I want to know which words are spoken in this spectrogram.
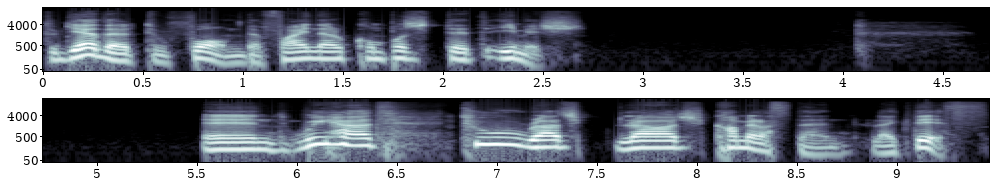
together to form the final composited image. And we had two large, large camera stands like this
